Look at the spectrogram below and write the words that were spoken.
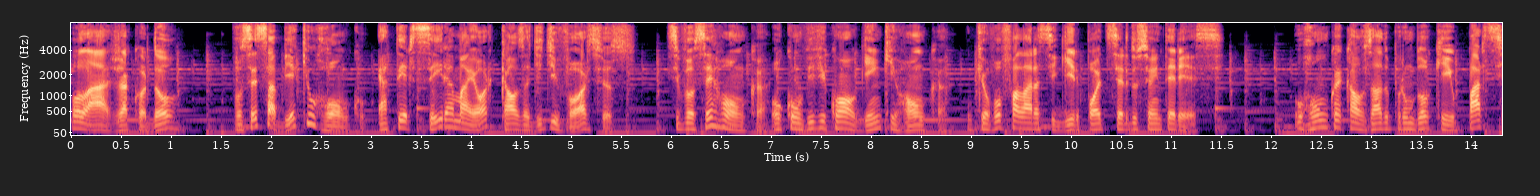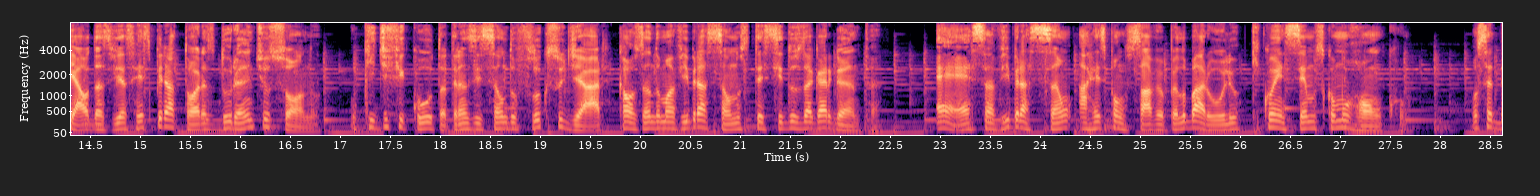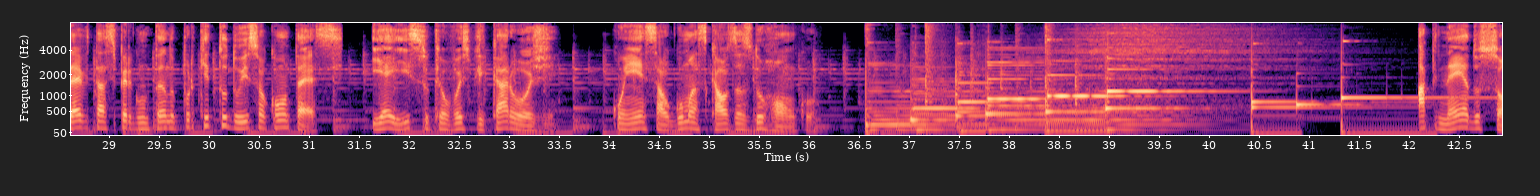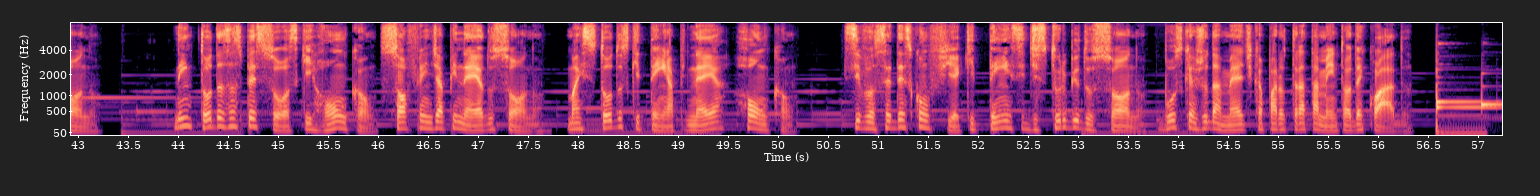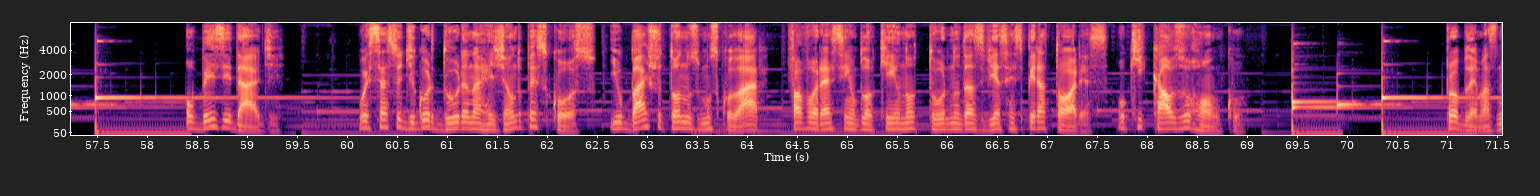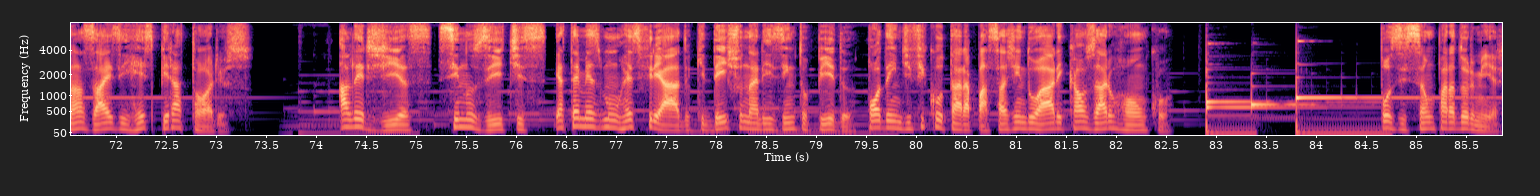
Olá, já acordou? Você sabia que o ronco é a terceira maior causa de divórcios? Se você ronca ou convive com alguém que ronca, o que eu vou falar a seguir pode ser do seu interesse. O ronco é causado por um bloqueio parcial das vias respiratórias durante o sono, o que dificulta a transição do fluxo de ar, causando uma vibração nos tecidos da garganta. É essa vibração a responsável pelo barulho que conhecemos como ronco. Você deve estar se perguntando por que tudo isso acontece. E é isso que eu vou explicar hoje. Conheça algumas causas do ronco. Apneia do sono. Nem todas as pessoas que roncam sofrem de apneia do sono, mas todos que têm apneia roncam. Se você desconfia que tem esse distúrbio do sono, busque ajuda médica para o tratamento adequado. Obesidade. O excesso de gordura na região do pescoço e o baixo tônus muscular favorecem o bloqueio noturno das vias respiratórias, o que causa o ronco. Problemas nasais e respiratórios. Alergias, sinusites e até mesmo um resfriado que deixa o nariz entupido podem dificultar a passagem do ar e causar o ronco. Posição para dormir.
